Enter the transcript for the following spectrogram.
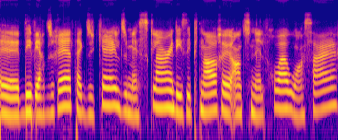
euh, des verdurettes avec du kale, du mesclun, des épinards en tunnel froid ou en serre.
